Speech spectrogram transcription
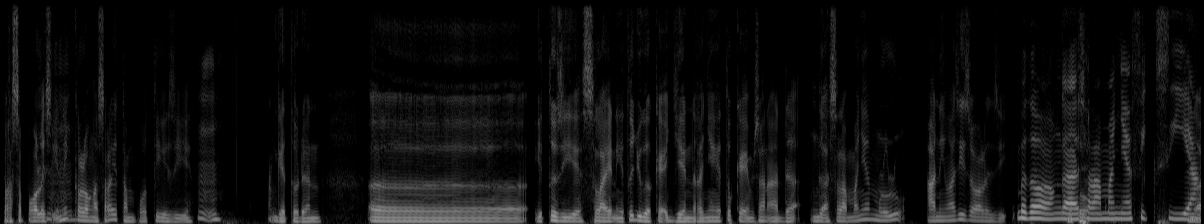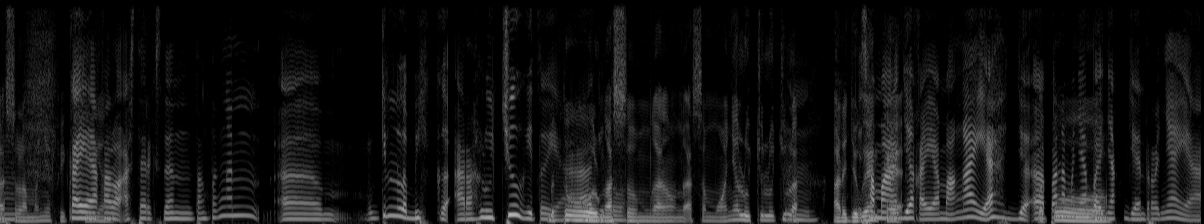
Persepolis ini Mm-mm. kalau nggak salah hitam putih sih. Mm-mm. gitu dan eh itu sih selain itu juga kayak genrenya itu kayak misalnya ada nggak selamanya melulu animasi soalnya sih Betul, nggak Betul. selamanya fiksi yang nggak selamanya fiksi kayak yang kalau Asterix dan Tangtengan em, mungkin lebih ke arah lucu gitu ya. betul nggak gitu. sem- nggak semuanya lucu-lucu lah Mm. ada juga yang sama kayak aja kayak manga ya, ja- apa namanya Betul. banyak genrenya ya.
